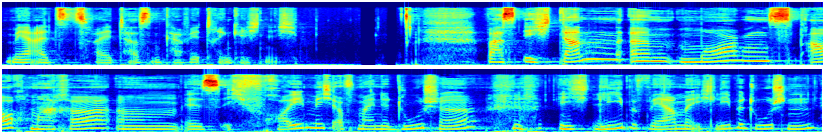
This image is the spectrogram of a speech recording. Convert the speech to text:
Mehr als zwei Tassen Kaffee trinke ich nicht. Was ich dann ähm, morgens auch mache, ähm, ist, ich freue mich auf meine Dusche. Ich liebe Wärme, ich liebe Duschen.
